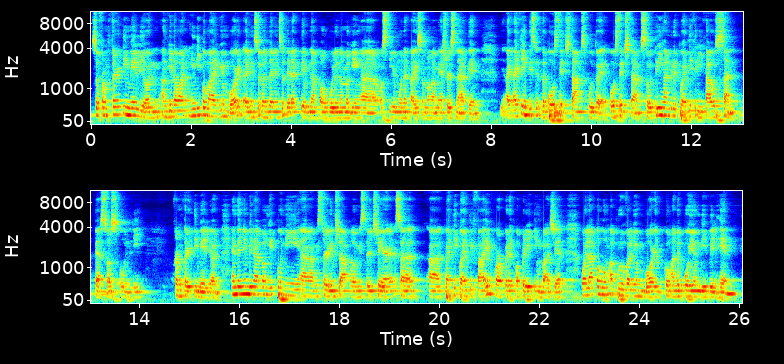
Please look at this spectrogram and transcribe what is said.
So from 30 million, ang ginawa, hindi pumayag yung board, alinsunod na rin sa directive ng Pangulo na maging uh, austere muna tayo sa mga measures natin. I, I think this is the postage stamps po to eh, postage stamps. So 323,000 pesos only from 30 million. And then yung binabanggit po ni uh, Mr. Lim Shaco, Mr. Chair, sa uh, 2025 corporate operating budget, wala pa hong approval yung board kung ano po yung bibilhin.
